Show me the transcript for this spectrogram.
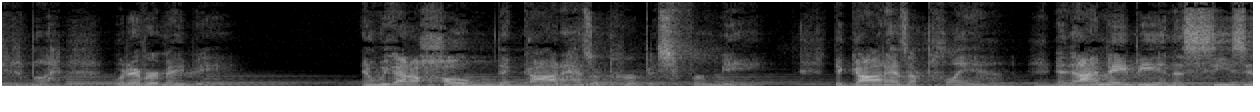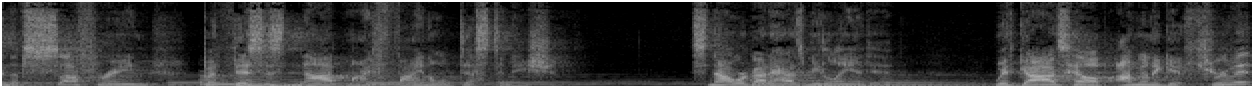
in my whatever it may be. And we got to hope that God has a purpose for me, that God has a plan, and that I may be in a season of suffering, but this is not my final destination. It's not where God has me landed. With God's help, I'm going to get through it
